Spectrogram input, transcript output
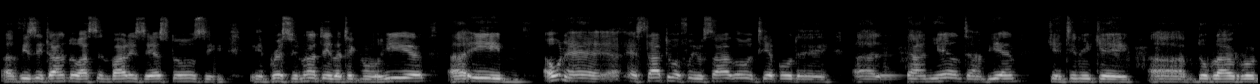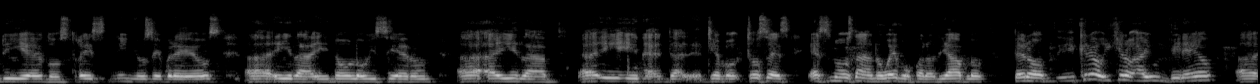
uh, visitando, hacen varios de estos, y, impresionante la tecnología, y una estatua fue usado en tiempo de Daniel también, que tiene que doblar rodillas los tres niños hebreos y, la, y no lo hicieron. ahí la, y, entonces, eso no es nada nuevo para el diablo, pero creo, creo hay un video uh,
